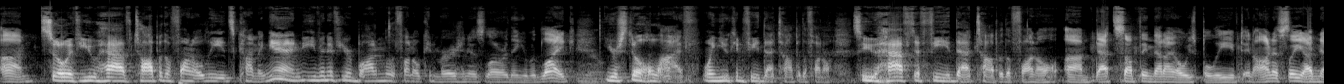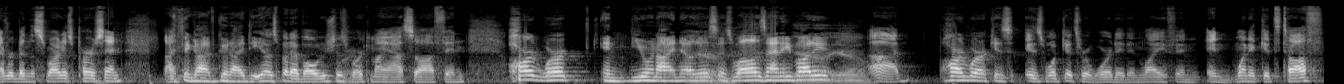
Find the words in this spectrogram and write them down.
Um, so if you have top of the funnel leads coming in, even if your bottom of the funnel conversion is lower than you would like, yeah. you're still alive when you can feed that top of the funnel. So you have to feed that top of the funnel. Um, that's something that I always believed. And honestly, I've never been the smartest person. I think I have good ideas, but I've always just worked my ass off and hard work. And you and I know yeah. this as well as anybody. Yeah, uh, hard work is is what gets rewarded in life and and when it gets tough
